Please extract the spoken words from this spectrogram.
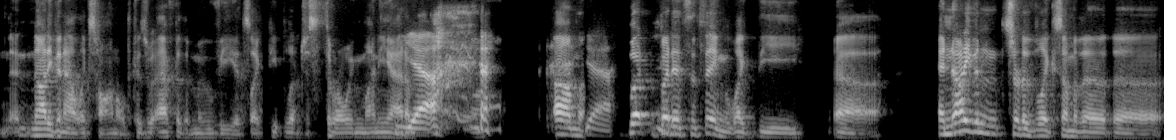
not even alex honnold because after the movie it's like people are just throwing money at him Yeah. um yeah. but but it's the thing like the uh and not even sort of like some of the the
